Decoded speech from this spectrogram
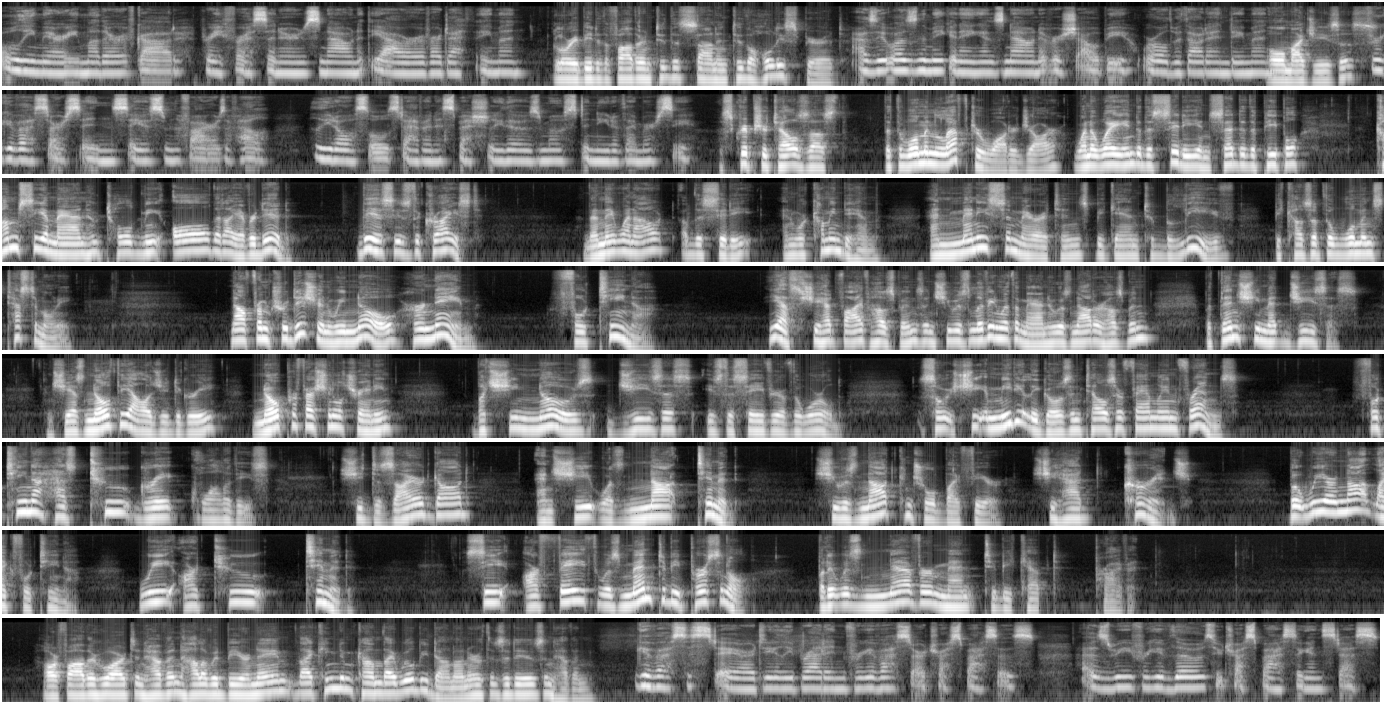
Holy Mary, Mother of God, pray for us sinners, now and at the hour of our death. Amen. Glory be to the Father, and to the Son, and to the Holy Spirit. As it was in the beginning, as now, and ever shall be, world without end. Amen. O my Jesus, Forgive us our sins, save us from the fires of hell. Lead all souls to heaven, especially those most in need of thy mercy. the Scripture tells us that the woman left her water jar, went away into the city, and said to the people, Come see a man who told me all that I ever did. This is the Christ. Then they went out of the city and were coming to him, and many Samaritans began to believe because of the woman's testimony. Now, from tradition, we know her name, Photina. Yes, she had five husbands, and she was living with a man who was not her husband, but then she met Jesus. And she has no theology degree, no professional training, but she knows Jesus is the Savior of the world. So she immediately goes and tells her family and friends. Photina has two great qualities. She desired God, and she was not timid. She was not controlled by fear. She had courage. But we are not like Photina. We are too timid. See, our faith was meant to be personal, but it was never meant to be kept private. Our Father who art in heaven, hallowed be your name. Thy kingdom come, thy will be done on earth as it is in heaven. Give us this day our daily bread, and forgive us our trespasses, as we forgive those who trespass against us.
